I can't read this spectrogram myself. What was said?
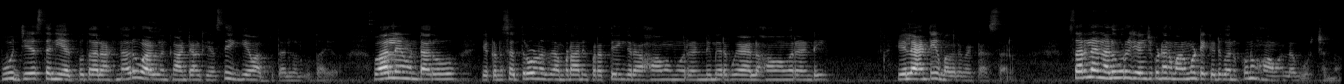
పూజ చేస్తే నీ అద్భుతాలు అంటున్నారు వాళ్ళని కాంటాక్ట్ చేస్తే ఇంకేం అద్భుతాలు కలుగుతాయో. వాళ్ళు ఏమంటారు ఇక్కడ శత్రువులను చంపడానికి ప్రత్యేక హోమము రండి మిరపకాయల హోమము రండి ఇలాంటివి మొదలు పెట్టేస్తారు. సరేలే నలుగురు చేయించుకున్నారు మనము టికెట్ కొనుక్కొని హోమంలో కూర్చుందాం.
